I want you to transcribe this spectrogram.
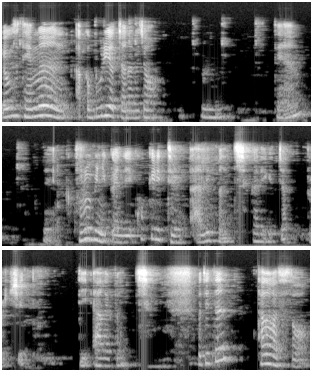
여기서 댐은 아까 물이었잖아, 그죠? 음, 댐. 네, 그룹이니까 이제 코끼리 들 elephant가 되겠죠? portrait, the elephant. 어쨌든 다가갔어.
